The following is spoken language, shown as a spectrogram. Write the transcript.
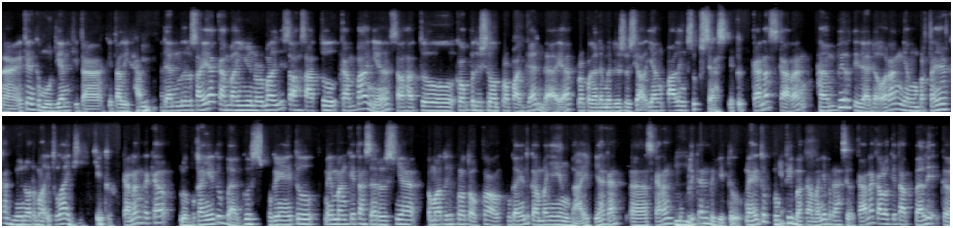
Nah itu yang kemudian kita kita lihat. Hmm. Dan menurut saya kampanye normal ini salah satu kampanye, salah satu computational propaganda ya, propaganda media sosial yang paling sukses gitu. Karena sekarang hampir tidak ada orang yang mempertanyakan new normal itu lagi gitu. Karena mereka loh bukannya itu bagus, bukannya itu memang kita seharusnya mematuhi protokol, bukannya itu kampanye yang baik ya kan. Uh, sekarang publik kan begitu. Nah itu bukti yeah. bahwa kampanye berhasil. Karena kalau kita balik ke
